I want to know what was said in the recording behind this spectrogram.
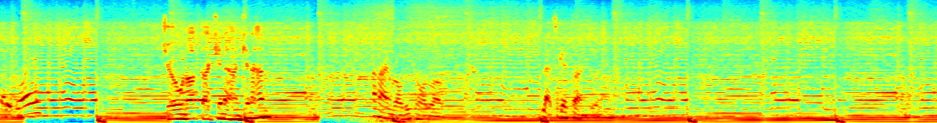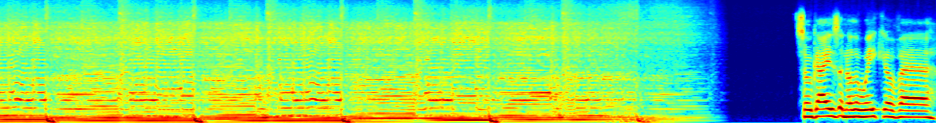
Got it, Dwyer? Joe, not that Kinahan. Kinahan? and I'm Robbie Caldwell. Let's get down to it. So, guys, another week of uh,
